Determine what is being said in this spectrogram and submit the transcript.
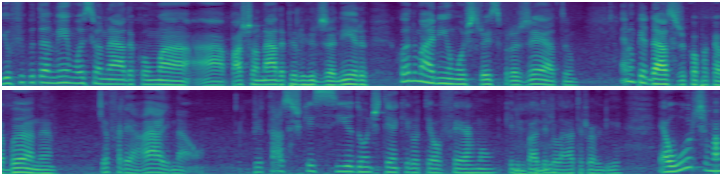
e eu fico também emocionada como uma a apaixonada pelo Rio de Janeiro, quando o Marinho mostrou esse projeto, era um pedaço de Copacabana, que eu falei, ai não, um pedaço esquecido onde tem aquele Hotel Fairmont, aquele quadrilátero ali. É o último,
